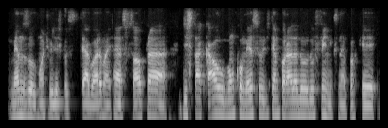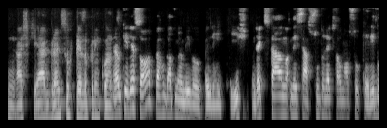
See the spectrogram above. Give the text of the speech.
menos o Monte Williams que eu citei agora, mas é só para destacar o bom começo de temporada do, do Phoenix, né? Porque acho que é a grande surpresa por enquanto. Eu queria só perguntar pro meu amigo Pedro Henrique Kish, onde é que está nesse assunto, onde é que está o nosso querido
